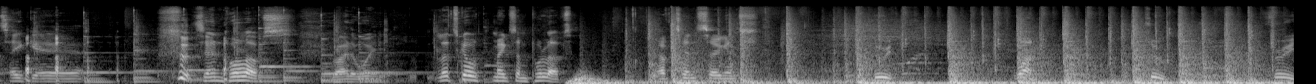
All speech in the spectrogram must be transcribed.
Take uh, 10 pull ups right away. Let's go make some pull-ups. You have 10 seconds. Do it. One, two, three,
